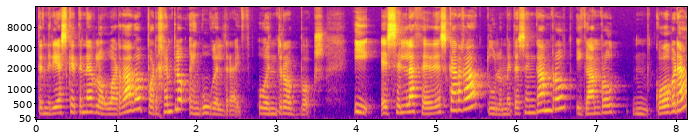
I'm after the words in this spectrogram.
tendrías que tenerlo guardado, por ejemplo, en Google Drive o en Dropbox. Y ese enlace de descarga tú lo metes en Gumroad y Gumroad mm, cobra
